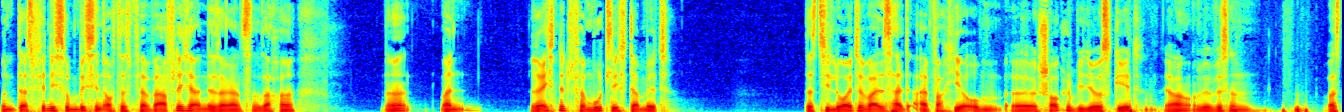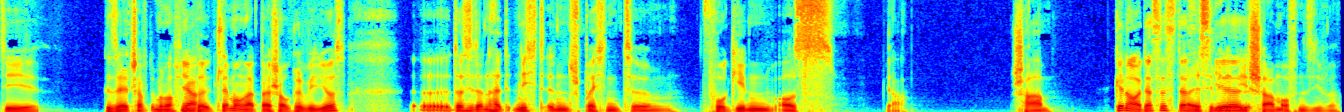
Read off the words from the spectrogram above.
und das finde ich so ein bisschen auch das Verwerfliche an dieser ganzen Sache, ne, man rechnet vermutlich damit, dass die Leute, weil es halt einfach hier um äh, Schaukelvideos geht, ja, und wir wissen, was die Gesellschaft immer noch für ja. Beklemmung hat bei Schaukelvideos, äh, dass sie dann halt nicht entsprechend ähm, vorgehen aus, ja, Scham. Genau, das ist das. Da ist sie wieder die Schamoffensive.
